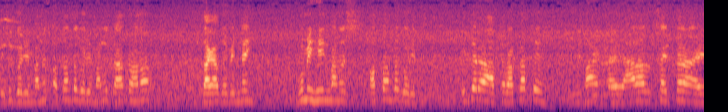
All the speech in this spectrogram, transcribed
বেশি গরিব মানুষ, অত্যন্ত গরিব মানুষ তার তো হনো জায়গা জমিন নেই, ভূমিহীন মানুষ, অত্যন্ত গরিব। কিন্তু আপনার রক্ষার্থে আর সাইডটা, এই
